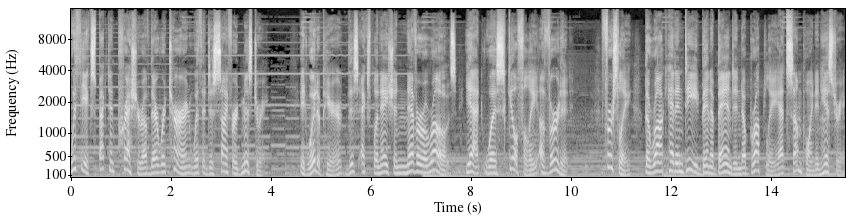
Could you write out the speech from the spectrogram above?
with the expectant pressure of their return with a deciphered mystery. It would appear this explanation never arose, yet was skillfully averted. Firstly, the rock had indeed been abandoned abruptly at some point in history,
